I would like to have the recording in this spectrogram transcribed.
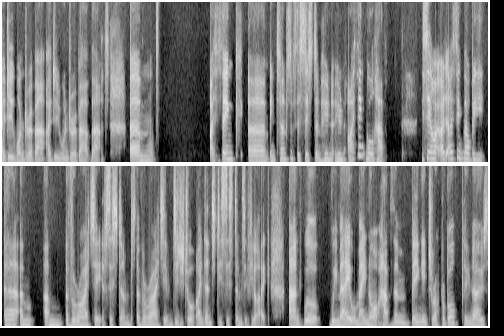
I do wonder about I do wonder about that. Um, I think um, in terms of the system, who, who I think we'll have. You see, I, I- think there'll be uh, um, um, a variety of systems, a variety of digital identity systems, if you like, and we'll we may or may not have them being interoperable. Who knows?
